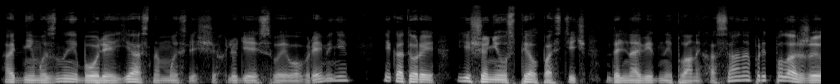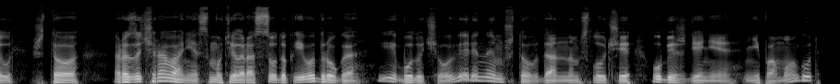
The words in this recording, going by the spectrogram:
одним из наиболее ясно мыслящих людей своего времени и который еще не успел постичь дальновидные планы Хасана, предположил, что разочарование смутило рассудок его друга, и, будучи уверенным, что в данном случае убеждения не помогут,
